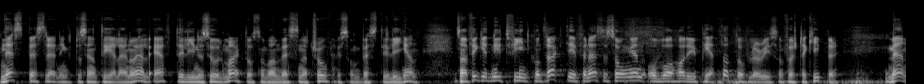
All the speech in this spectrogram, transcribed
Näst bäst räddningsprocent i hela NHL efter Linus Ullmark då, som vann Vesna Trophy som bäst i ligan. Så han fick ett nytt fint kontrakt inför den här säsongen och vad hade ju petat då Fleury som första keeper. Men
